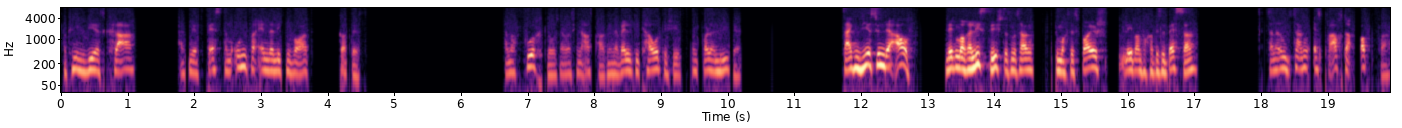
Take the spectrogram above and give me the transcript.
Verkündigen wir es klar, halten wir fest am unveränderlichen Wort Gottes. Wir furchtlos, wir es hinaustragen in einer Welt, die chaotisch ist und voller Lüge. Zeigen wir Sünde auf. Nicht moralistisch, dass wir sagen, du machst es falsch, lebe einfach ein bisschen besser, sondern um zu sagen, es braucht ein Opfer.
